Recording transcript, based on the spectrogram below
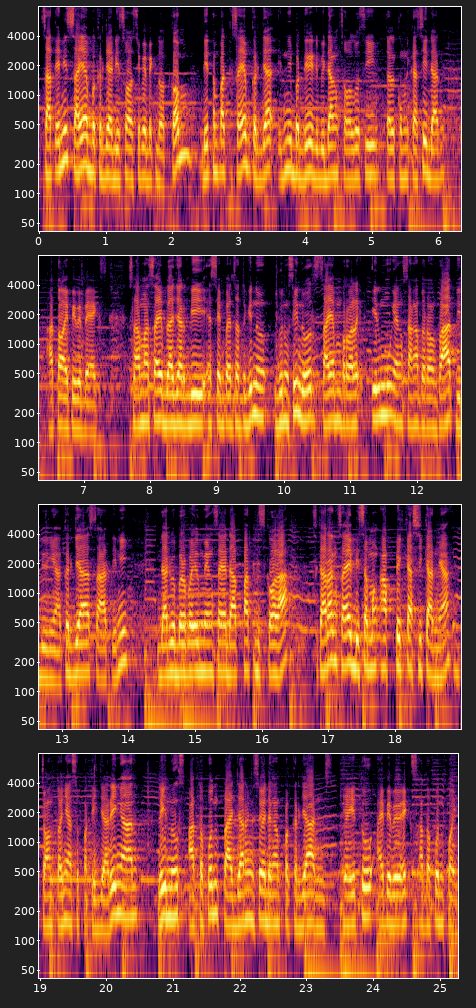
Saat ini saya bekerja di solusi.pbx.com. Di tempat saya bekerja ini berdiri di bidang solusi telekomunikasi dan atau IPBBX. Selama saya belajar di SMKN 1 Gunung- Gunung Sindur, saya memperoleh ilmu yang sangat bermanfaat di dunia kerja saat ini. Dari beberapa ilmu yang saya dapat di sekolah, sekarang saya bisa mengaplikasikannya, contohnya seperti jaringan, Linux, ataupun pelajaran sesuai dengan pekerjaan, yaitu IPBX ataupun VoIP.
